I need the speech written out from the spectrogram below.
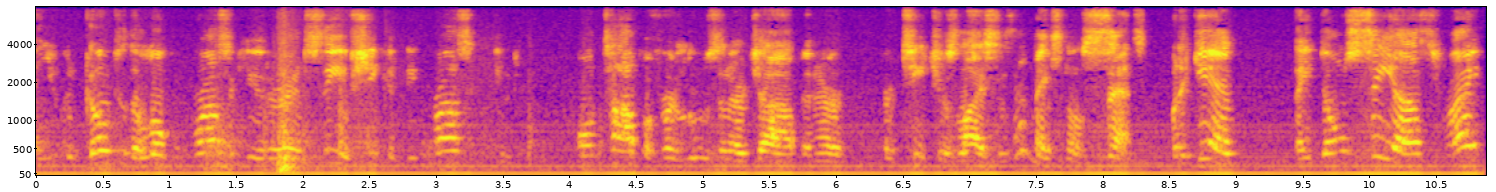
and you could go to the local prosecutor and see if she could be prosecuted on top of her losing her job and her, her teacher's license. That makes no sense. But again, they don't see us, right?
